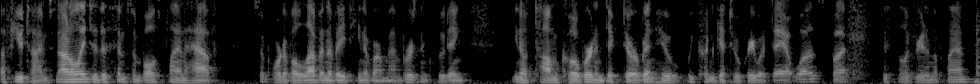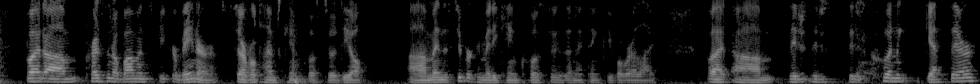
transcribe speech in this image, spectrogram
a few times. Not only did the Simpson Bowles plan have support of 11 of 18 of our members, including you know Tom Coburn and Dick Durbin, who we couldn't get to agree what day it was, but they still agreed on the plan. But um, President Obama and Speaker Boehner several times came close to a deal, um, and the Super Committee came closer than I think people realize. But um, they, they just they just couldn't get there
